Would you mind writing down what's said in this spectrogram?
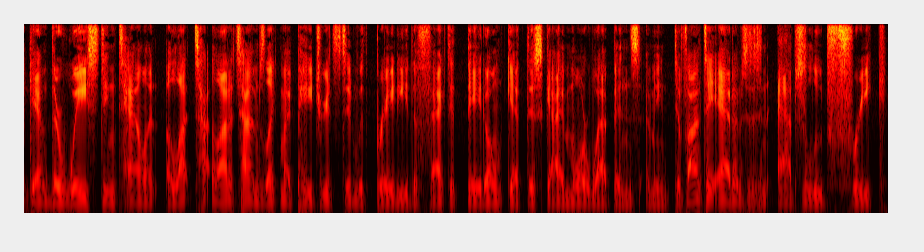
Again, they're wasting talent a lot. T- a lot of times, like my Patriots did with Brady. The fact that they don't get this guy more weapons. I mean, Davante Adams is an absolute freak,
